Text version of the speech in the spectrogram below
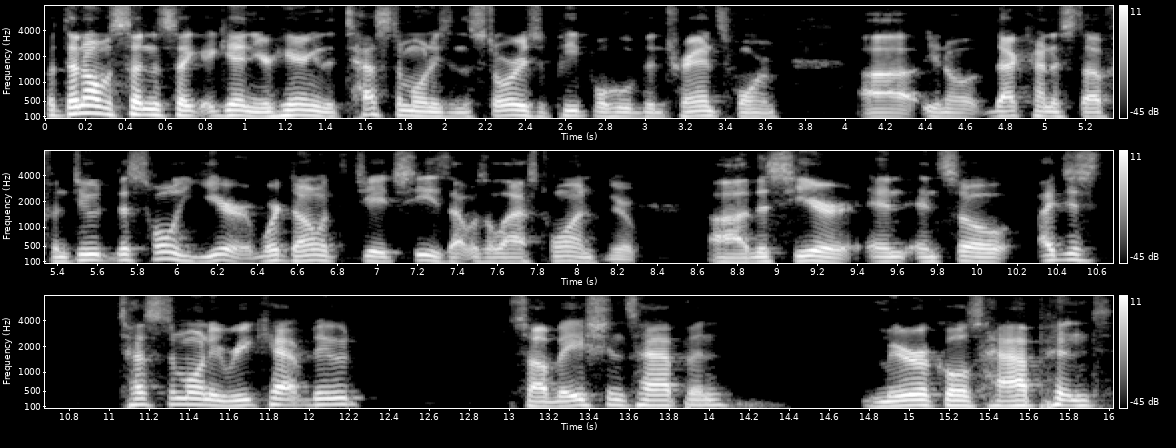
But then all of a sudden, it's like again, you're hearing the testimonies and the stories of people who've been transformed, uh, you know, that kind of stuff. And dude, this whole year, we're done with the GHCs. That was the last one, Yep. uh, this year. And and so I just testimony recap, dude. Salvations happened, miracles happened,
